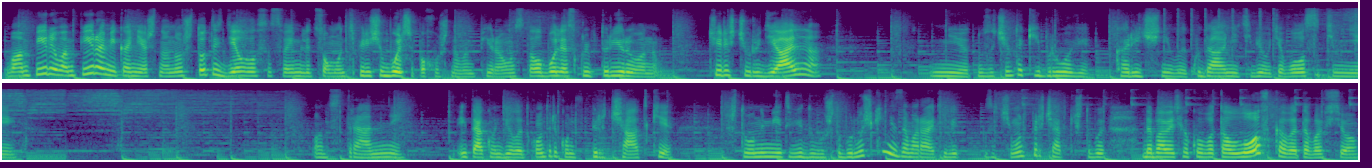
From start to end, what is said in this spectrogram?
вампиры вампирами, конечно, но что ты сделала со своим лицом? Он теперь еще больше похож на вампира, он стал более скульптурированным. Чересчур идеально. Нет, ну зачем такие брови коричневые? Куда они тебе? У тебя волосы темнее. Он странный. И так он делает контрик, он в перчатке. Что он имеет в виду? Чтобы ручки не заморать? Или зачем он в перчатке? Чтобы добавить какого-то лоска в этого все?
